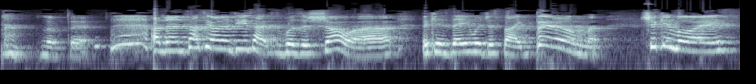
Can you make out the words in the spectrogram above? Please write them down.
loved it. And then Tatianna Detox was a shower because they were just like, boom! Chicken voice,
